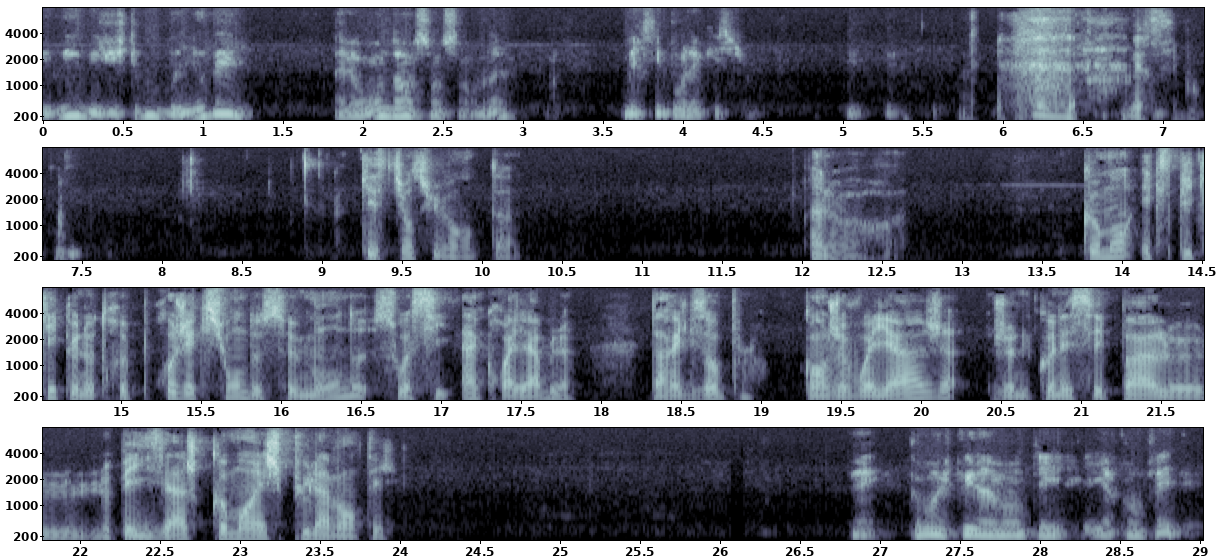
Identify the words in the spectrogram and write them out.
oui, mais justement, bonne nouvelle. Alors on danse ensemble. Hein. Merci pour la question. Merci beaucoup. Question suivante. Alors, comment expliquer que notre projection de ce monde soit si incroyable? Par exemple, quand je voyage, je ne connaissais pas le, paysage. Comment ai-je pu l'inventer? Comment ai-je pu l'inventer? C'est-à-dire qu'en fait,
